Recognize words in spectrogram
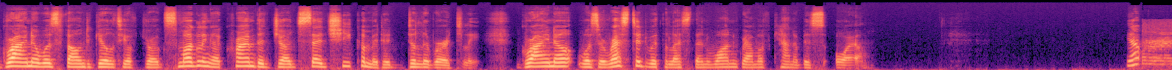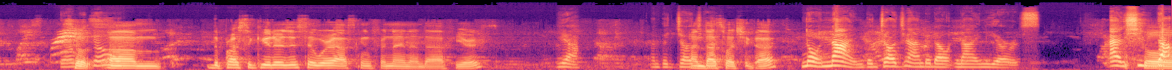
Griner was found guilty of drug smuggling, a crime the judge said she committed deliberately. Griner was arrested with less than one gram of cannabis oil. Yep. There we So, go. um, the prosecutors they said we're asking for nine and a half years, yeah. And the judge. and that's what she got. No, nine. The judge handed out nine years. And she So- that,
